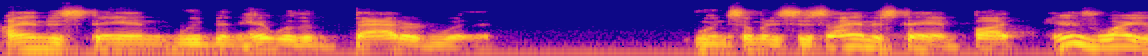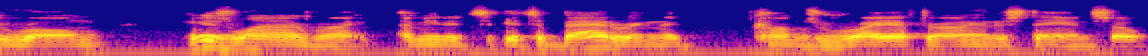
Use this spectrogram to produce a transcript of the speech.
I understand we've been hit with it, battered with it. When somebody says, "I understand, but here's why you're wrong. Here's why I'm right." I mean, it's it's a battering that comes right after I understand. So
